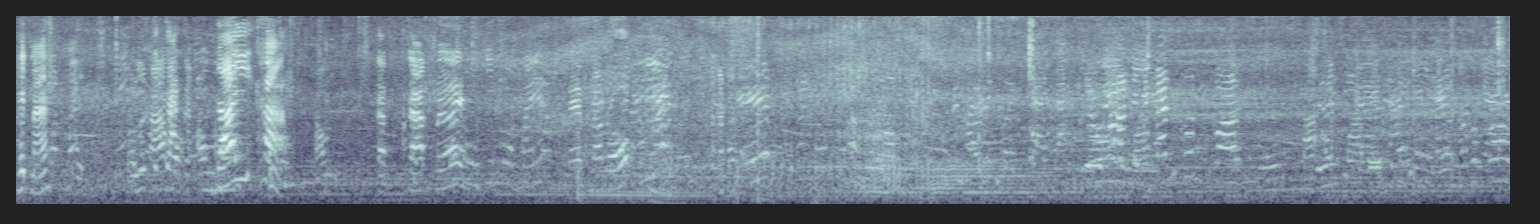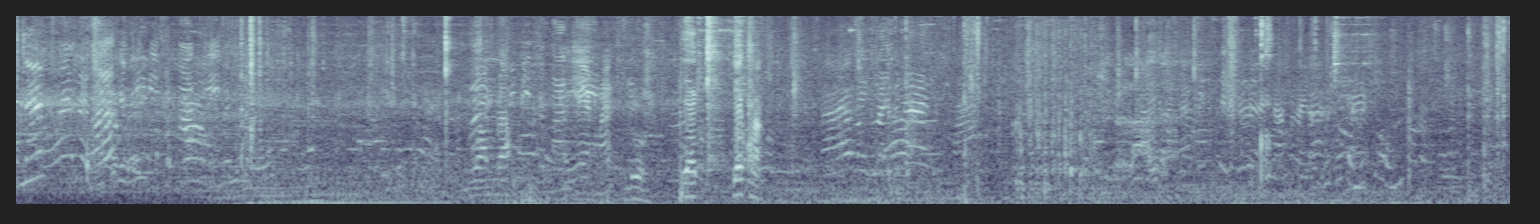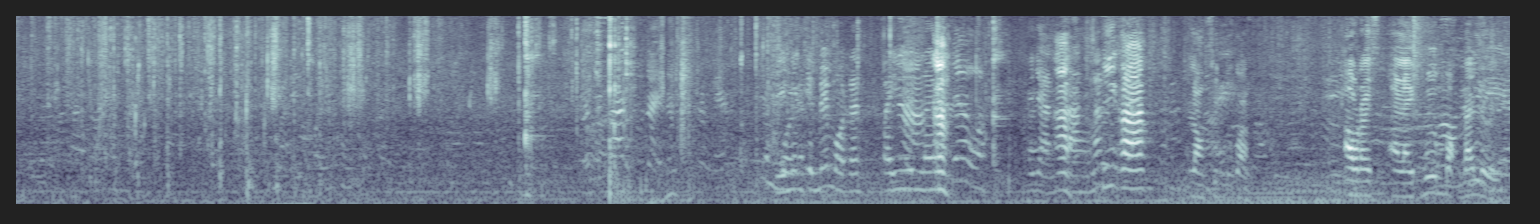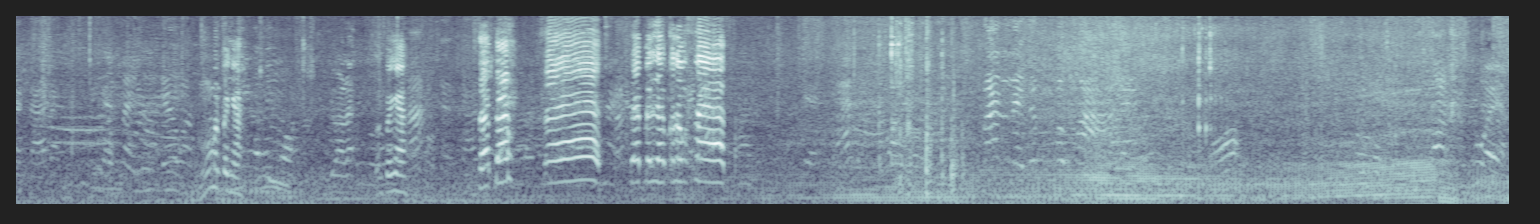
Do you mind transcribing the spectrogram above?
เผ็ดไหมได้ค่ะ จัดจัดเลยแบบนรกเดี๋ยวก่อนเดี๋ยวกันขึ้นก่อนรวมแล้วแยกไหมดูแยกแยกผัก กินยังกินไม่หมดอะไปยืมเลย อะ ขยันอะสั่งนั่นพี่คะลองชิมดูก่อน เอาอะไรอะไรเพิ่มบอกได้เลยอืมมันเป็นไงมันเป็นไงแซ่บไหมแซ่บแซ่บไปแซ่บก็ต้องแซ่บ ถ้วยอะ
